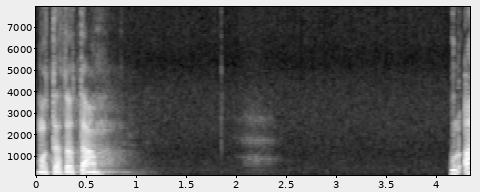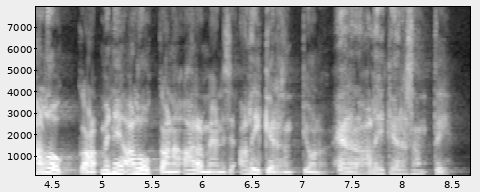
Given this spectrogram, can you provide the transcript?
mutta tota, kun alokka, menee alokkaana armeijaan, niin se alikersantti on, herra alikersantti.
